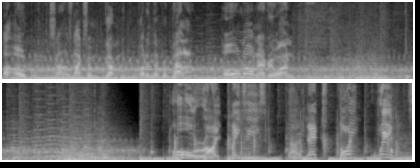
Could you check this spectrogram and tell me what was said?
Uh-oh. Sounds like some gunk got in the propeller. Hold on, everyone. All right, mateys. The next point wins.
